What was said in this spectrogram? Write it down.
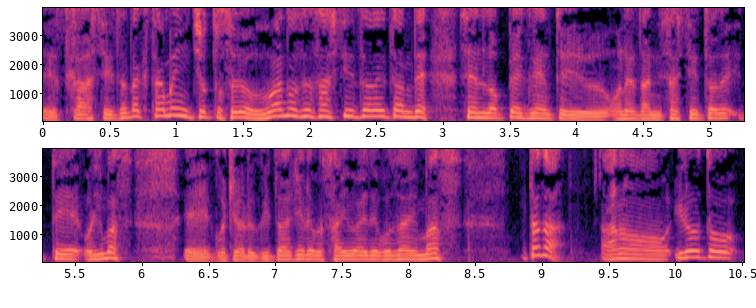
えー使わせていただくために、ちょっとそれを上乗せさせていただいたんで、1600円というお値段にさせていただいております。えーご協力いただければ幸いでございます。ただ、あの、いろいろと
